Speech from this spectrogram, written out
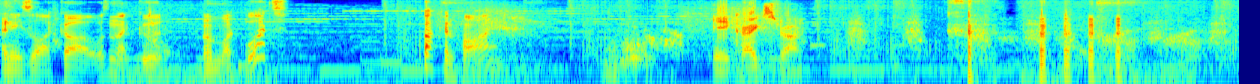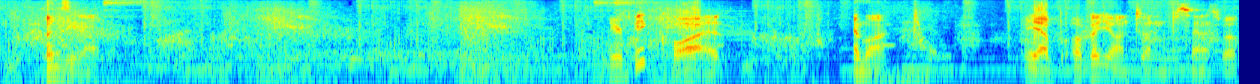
And he's like, oh, wasn't that good? And I'm like, what? Fucking high? yeah, Craig's drunk. When's he not? You're a bit quiet. Am I? Yeah, I've I've got you on 200 percent as well.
